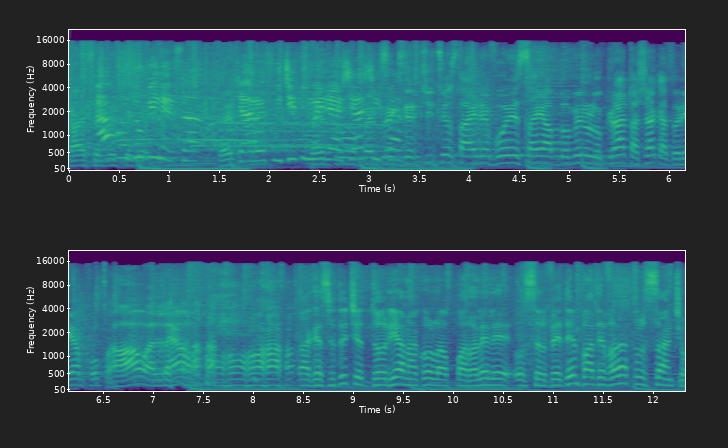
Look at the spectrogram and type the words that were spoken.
Hai să Am vezi văzut că- bine, s-a, Pentru- și-a răsucit umerii Pentru, așa și pentru s-a... exercițiul ăsta ai nevoie să ai abdomenul lucrat așa ca Dorian Popa. Aoleu! Dacă se duce Dorian acolo la paralele, o să-l vedem pe adevăratul Sancho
